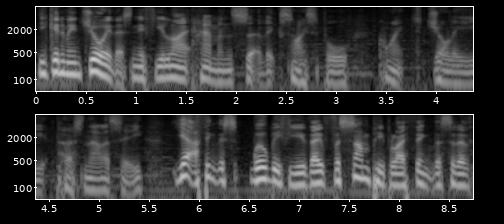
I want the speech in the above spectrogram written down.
you're going to enjoy this, and if you like Hammond's sort of excitable. Quite jolly personality. Yeah, I think this will be for you. Though for some people, I think the sort of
